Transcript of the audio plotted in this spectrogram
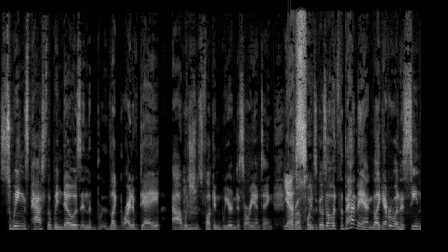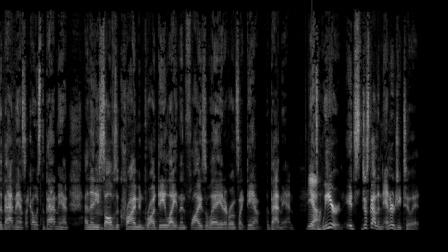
swings past the windows in the br- like bright of day, uh, which is fucking weird and disorienting. And Mm-hmm. Everyone points and goes, "Oh, it's the Batman!" Like everyone has seen the Batman. It's like, "Oh, it's the Batman!" And then he Mm-hmm. solves a crime in broad daylight and then flies away, and everyone's like, "Damn, the Batman!" Yeah. It's weird. It's just got an energy to it.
